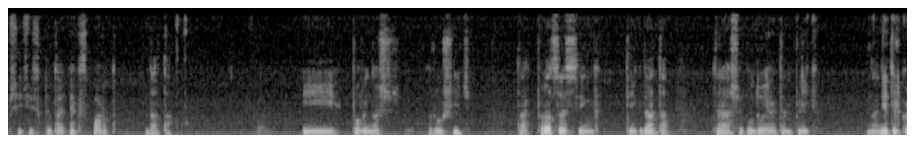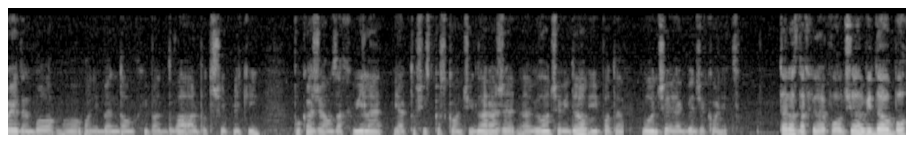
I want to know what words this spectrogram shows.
przycisk tutaj Export Data. I powinno ruszyć. Tak, Processing, Tick Data. Teraz się buduje ten plik. No nie tylko jeden, bo oni będą chyba dwa albo trzy pliki. Pokażę Wam za chwilę, jak to wszystko skończy. Na razie e, wyłączę wideo i potem włączę jak będzie koniec. Teraz na chwilę włączyłem wideo, bo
